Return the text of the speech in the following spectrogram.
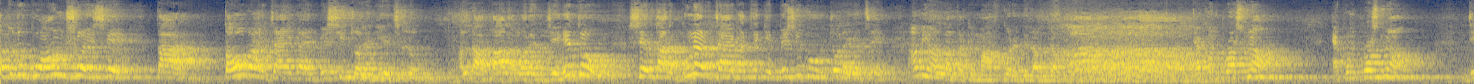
অতটুকু অংশ এসে তার তওবার জায়গায় বেশি চলে গিয়েছিল। আল্লাহ তালা বলেন, যেহেতু সে তার গুণের জায়গা থেকে বেশি দূর চলে গেছে, আমি আল্লাহ তাকে মাফ করে দিলাম এখন প্রশ্ন এখন প্রশ্ন, যে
